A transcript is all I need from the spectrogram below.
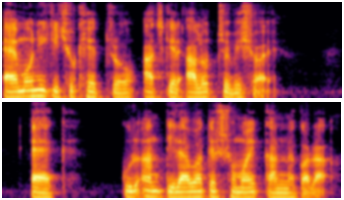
এমনই কিছু ক্ষেত্র আজকের আলোচ্য বিষয়। এক, কুরআন তিলাওয়াতের সময় কান্না করা।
